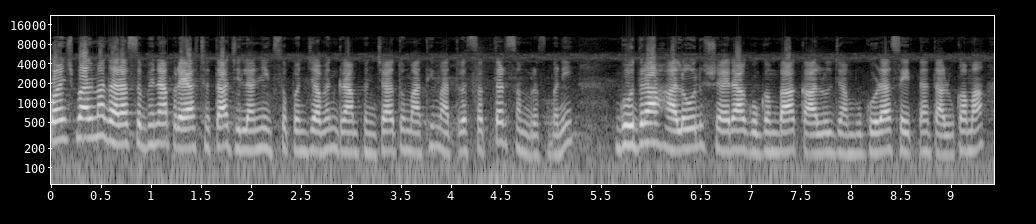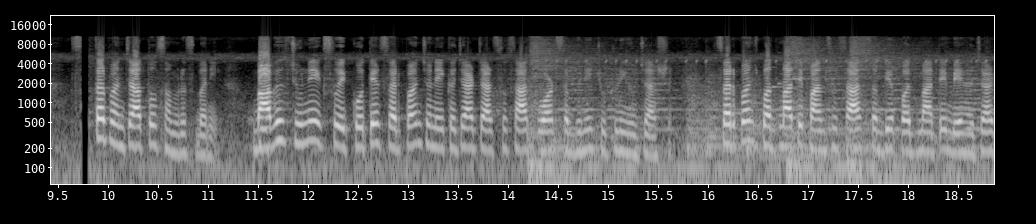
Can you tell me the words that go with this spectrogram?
પંચમહાલમાં ધારાસભ્યના પ્રયાસ છતાં જિલ્લાની એકસો પંચાવન ગ્રામ પંચાયતોમાંથી માત્ર સત્તર સમરસ બની. ગોધરા, હાલોલ, શહેરા, ગોગંબા, કાલોલ, જાંબુઘોડા સહિતના તાલુકામાં સત્તર પંચાયતો સમરસ બની. બાવીસ જૂને એકસો એકોતેર સરપંચ અને એક હજાર ચારસો સાત વોર્ડ સભ્યની ચૂંટણી યોજાશે. સરપંચ પદ માટે પાંચસો સાત સભ્ય પદ માટે બે હજાર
